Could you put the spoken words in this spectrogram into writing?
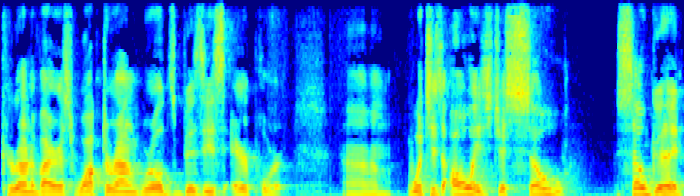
coronavirus walked around world's busiest airport um, which is always just so so good.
